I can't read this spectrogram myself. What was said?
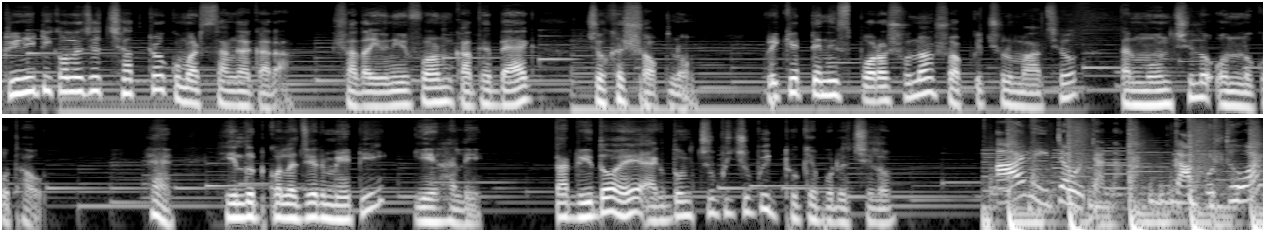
ট্রিনিটি কলেজের ছাত্র কুমার সাঙ্গাকারা, সাদা ইউনিফর্ম, কাঁধে ব্যাগ, চোখের স্বপ্ন। ক্রিকেট টেনিস পড়াশোনা সবকিছুর মাঝেও তার মন ছিল অন্য কোথাও। হ্যাঁ হিলুট কলেজের মেয়েটি ইয়েহালি। তার হৃদয়ে একদম চুপি চুপি ঢুকে পড়েছিল। আর এইটা ওইটা না। কাপড় ধোয়ার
